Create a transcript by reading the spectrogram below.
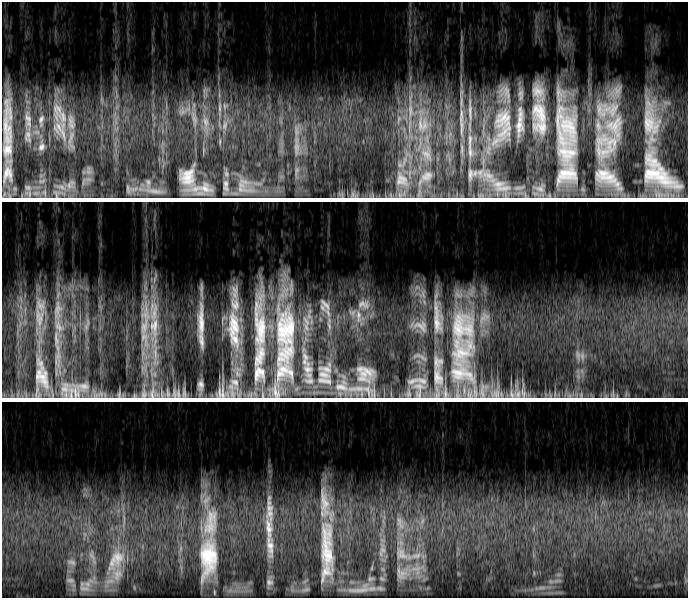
สามสิบนาทีเลยบอกชั่วโมงหนึงอ๋อหนึ่งชั่วโมงนะคะ ก็จะใช้วิธีการใช้เตาเตาฟืน เห็ดเห็ดบานบานๆเท่านอลุงเนาะเออเขาทาดีอะเขาเรียกว่ากากหมูแคบหมูกากหมูนะคะหมูโอ้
